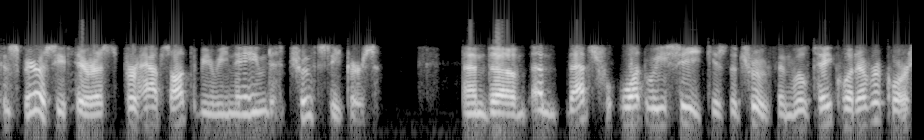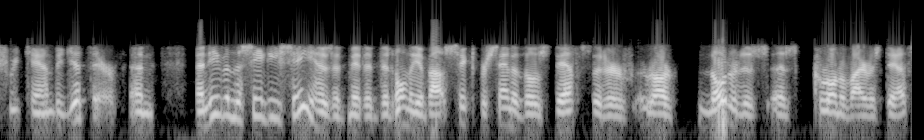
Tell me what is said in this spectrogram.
Conspiracy theorists perhaps ought to be renamed truth seekers, and uh, and that's what we seek is the truth, and we'll take whatever course we can to get there. And and even the CDC has admitted that only about 6% of those deaths that are, are noted as, as coronavirus deaths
